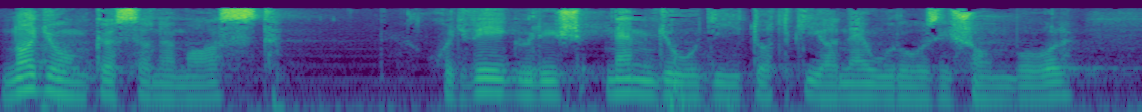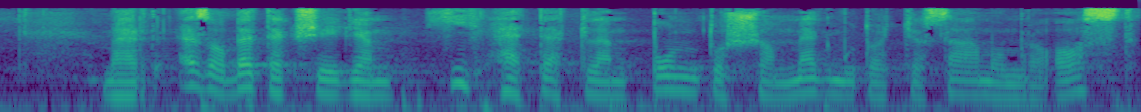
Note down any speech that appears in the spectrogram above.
nagyon köszönöm azt, hogy végül is nem gyógyított ki a neurózisomból, mert ez a betegségem hihetetlen pontosan megmutatja számomra azt,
